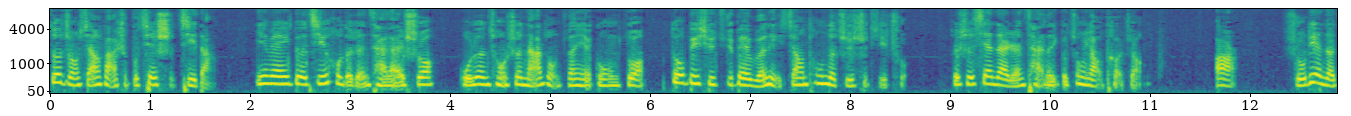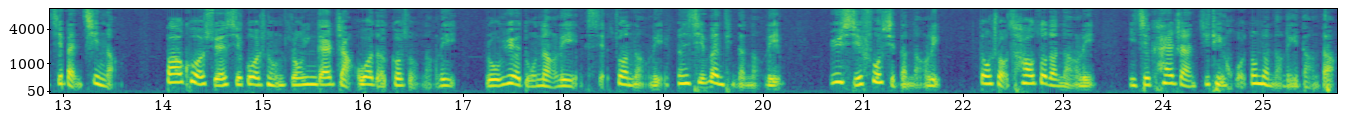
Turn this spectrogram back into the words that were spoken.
这种想法是不切实际的，因为对今后的人才来说，无论从事哪种专业工作，都必须具备文理相通的知识基础。这是现代人才的一个重要特征。二，熟练的基本技能，包括学习过程中应该掌握的各种能力，如阅读能力、写作能力、分析问题的能力、预习复习的能力、动手操作的能力，以及开展集体活动的能力等等。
